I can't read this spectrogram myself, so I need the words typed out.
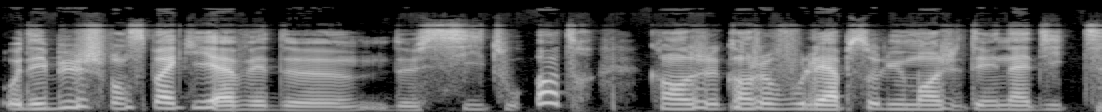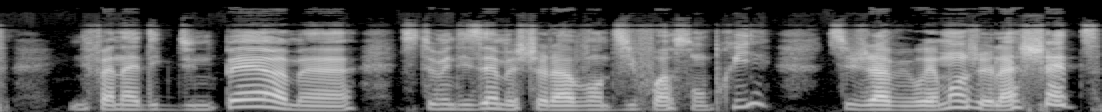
au début, je pense pas qu'il y avait de, de site ou autre. Quand je, quand je voulais absolument, j'étais une addict, une fan addict d'une paire, mais si tu me disais, mais je te la vends dix fois son prix, si j'avais vraiment, je l'achète.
